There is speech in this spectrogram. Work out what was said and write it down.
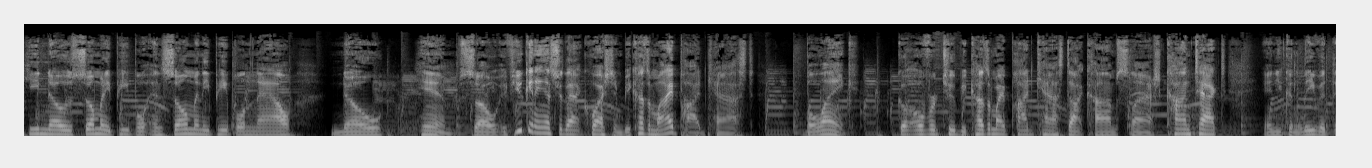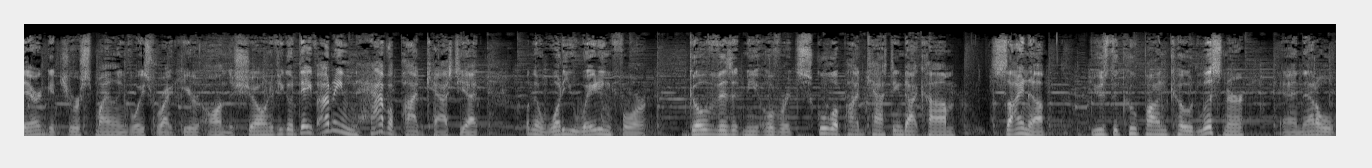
he knows so many people, and so many people now know him. So if you can answer that question because of my podcast, blank, go over to becauseofmypodcast.com slash contact and you can leave it there and get your smiling voice right here on the show. And if you go, Dave, I don't even have a podcast yet, well then what are you waiting for? Go visit me over at schoolofpodcasting.com, sign up, use the coupon code listener, and that'll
